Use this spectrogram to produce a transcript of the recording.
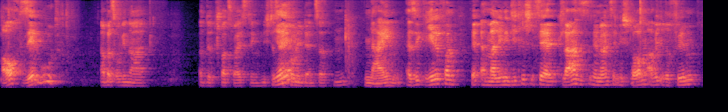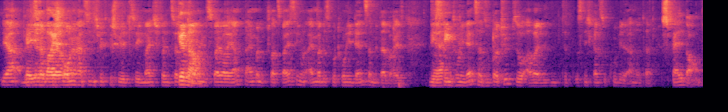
Auch sehr gut. Aber das Original. Also das Schwarz-Weiß-Ding, nicht das Ja, mit ja. Tony Dancer. Hm? Nein, also ich rede von, äh, Marlene Dietrich ist ja klar, sie ist in den 19. gestorben, aber ihre Filme, Ja, Karriere die zwölf war ja Geschworenen hat sie nicht mitgespielt. Deswegen meine ich von den Genau. Zwei Varianten. Einmal das Schwarz-Weiß-Ding und einmal das, wo Tony Dancer mit dabei ist. Nichts Ja. gegen Tony Dancer, super Typ so, aber das ist nicht ganz so cool wie der andere Teil. Spellbound.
